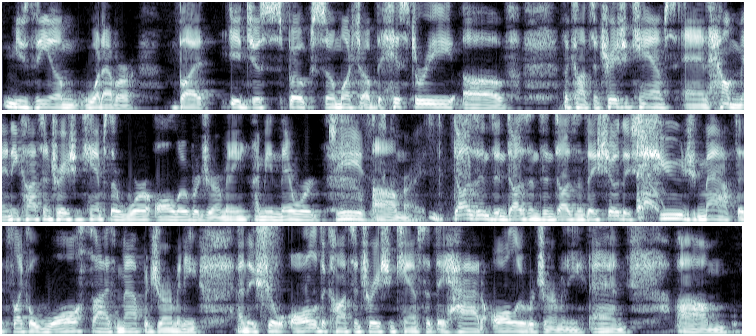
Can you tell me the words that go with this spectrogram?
museum, whatever. But it just spoke so much of the history of the concentration camps and how many concentration camps there were all over Germany. I mean, there were Jesus um, dozens and dozens and dozens. They show this huge map that's like a wall size map of Germany, and they show all of the concentration camps that they had all over Germany. And um,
